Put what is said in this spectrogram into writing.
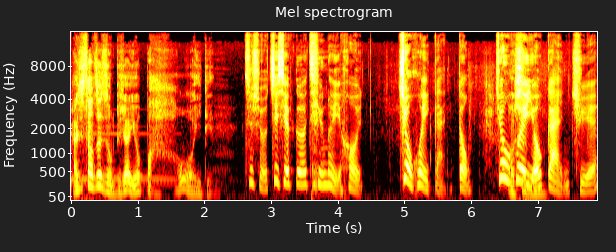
还是唱这种比较有把握一点。 这首这些歌听了以后，就会感动，就会有感觉，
